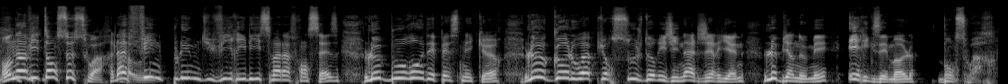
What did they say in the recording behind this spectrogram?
En invitant ce soir la fine plume du virilisme à la française, le bourreau des pacemakers, le gaulois pur souche d'origine algérienne, le bien nommé Éric Zemmoll. Bonsoir.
